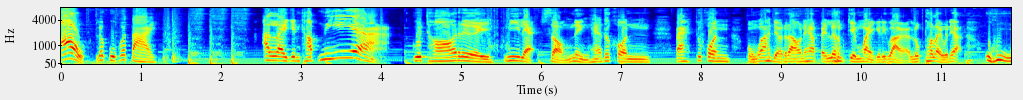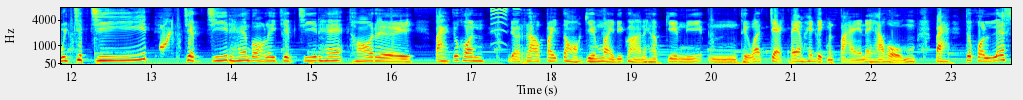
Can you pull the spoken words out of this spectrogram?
อ้าวแล้วกูก็ตาย อะไรกันครับเนี่ยกูท้อเลย นี่แหละ 2-1ฮะทุกคนไปทุกคนผมว่าเดี๋ยวเรานะครับไปเริ่มเกมใหม่กันดีกว่า ลบเท่าไหร่วะเนี่ยโอ้โหเจ็บจี๊ดเจ็บจี๊ดแฮะบอกเลยเจ็บจี๊ดแฮะท้อเลยไปทุกคนเดี๋ยวเราไปต่อเกมใหม่ดีกว่านะครับ เกมนี้อืมถือว่าแจกแต้มให้เด็กมันไปนะครับผมไปทุกคน let's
